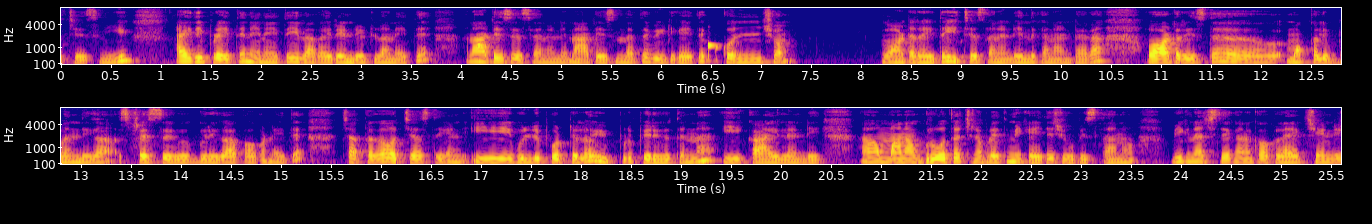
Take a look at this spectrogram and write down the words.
వచ్చేసినాయి. అయితే ఇప్పుడైతే నేనైతే ఇలాగ రెండిట్లోనైతే నాటేసేసానండి. నాటేసిన తర్వాత వీటికైతే కొంచెం వాటర్ అయితే ఇచ్చేస్తానండి ఎందుకని అంటారా? వాటర్ ఇస్తే మొక్కలు ఇబ్బందిగా స్ట్రెస్ గురి కాకుండా అయితే చక్కగా వచ్చేస్తాయండి. ఈ ఉల్లి పొట్టులో ఇప్పుడు పెరుగుతున్న ఈ కాయలండి. మన గ్రోత్ వచ్చినప్పుడు అయితే మీకు అయితే చూపిస్తాను. మీకు నచ్చితే కనుక ఒక లైక్ చేయండి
